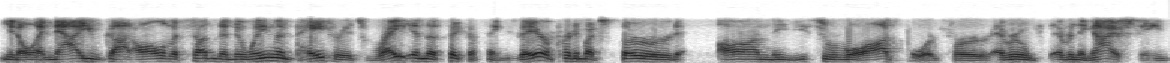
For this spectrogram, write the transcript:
you know, and now you've got all of a sudden the New England Patriots right in the thick of things. They are pretty much third on the Super Bowl odds board for every, everything I've seen.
